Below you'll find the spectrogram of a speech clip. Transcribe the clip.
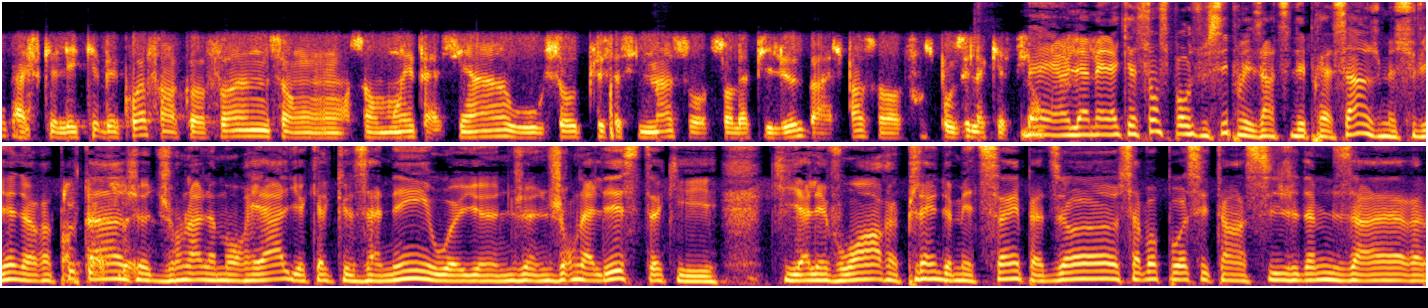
est-ce que les Québécois francophones sont, sont moins patients ou sautent plus facilement sur, sur la pilule? Ben, je pense qu'il faut se poser la question. Ben, la, mais la question se pose aussi pour les antidépresseurs. Je me souviens d'un reportage du Journal de Montréal il y a quelques années où euh, il y a une, journaliste qui, qui allait voir plein de médecins et elle dit ah, ça va pas ces temps-ci, j'ai de la misère,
